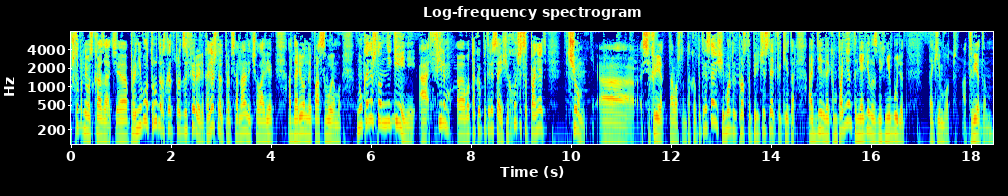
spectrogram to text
что про него сказать? Э, про него трудно рассказать про Дзефирелли. Конечно, это профессиональный человек, одаренный по-своему. Ну, конечно, он не гений, а фильм э, вот такой потрясающий. Хочется понять, в чем э, секрет того, что он такой потрясающий. Можно просто перечислять какие-то отдельные компоненты, ни один из них не будет таким вот ответом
